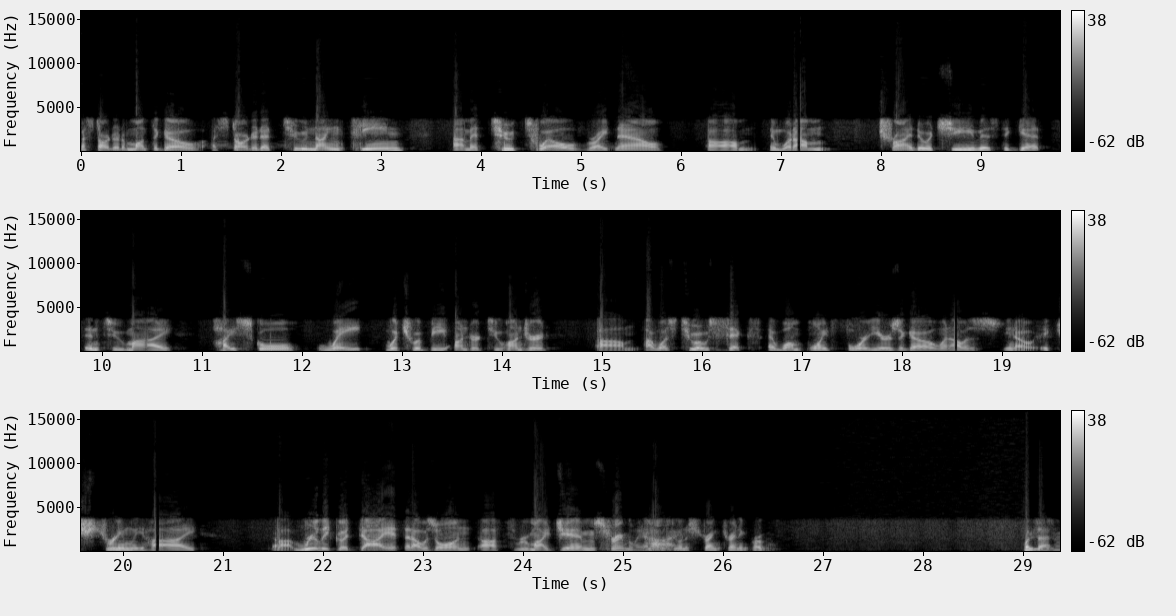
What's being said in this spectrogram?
I started a month ago. I started at 219. I'm at 212 right now. Um, and what I'm trying to achieve is to get into my high school weight, which would be under 200. Um, I was 206 at one point four years ago when I was, you know, extremely high. Uh, really good diet that I was on uh, through my gym, Extremely and I was doing a strength training program. What's that?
